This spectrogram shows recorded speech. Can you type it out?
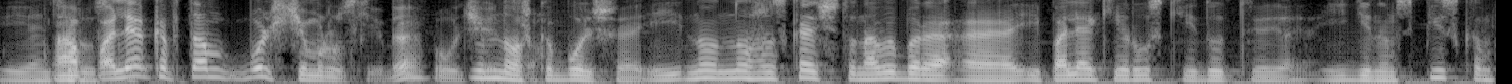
и а антирусского. А поляков там больше, чем русских, да, получается? Немножко больше. И, но нужно сказать, что на выборы э, и поляки, и русские идут э, единым списком.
